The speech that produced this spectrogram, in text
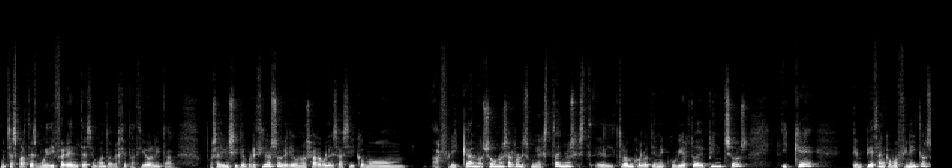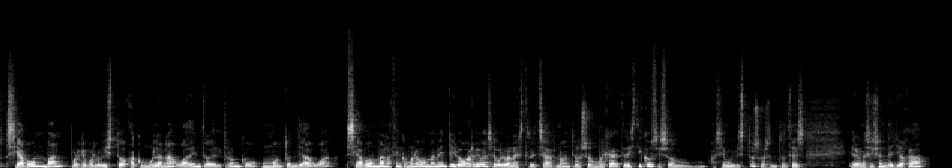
muchas partes muy diferentes en cuanto a vegetación y tal. Pues hay un sitio precioso que tiene unos árboles así como africanos, son unos árboles muy extraños, el tronco lo tiene cubierto de pinchos y que empiezan como finitos, se abomban, porque por lo visto acumulan agua dentro del tronco, un montón de agua, se abomban, hacen como un abombamiento y luego arriba se vuelven a estrechar, ¿no? Entonces son muy característicos y son así muy vistosos. Entonces era una sesión de yoga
